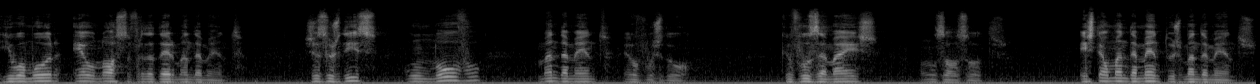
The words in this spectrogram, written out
E o amor é o nosso verdadeiro mandamento. Jesus disse: Um novo mandamento eu vos dou, que vos ameis uns aos outros. Este é o mandamento dos mandamentos.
